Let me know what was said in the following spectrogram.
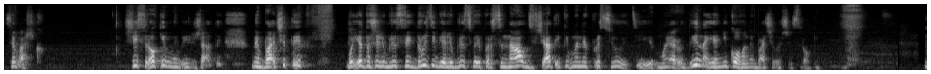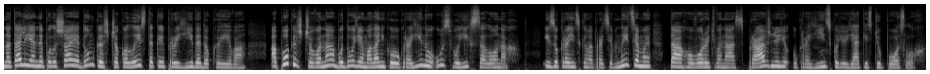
Це важко. 6 років не виїжджати, не бачити. Бо я дуже люблю своїх друзів, я люблю свій персонал, дівчат, які в мене працюють. І моя родина, я нікого не бачила 6 років. Наталія не полишає думки, що колись таки приїде до Києва. А поки що вона будує маленьку Україну у своїх салонах із українськими працівницями та говорить вона справжньою українською якістю послуг.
